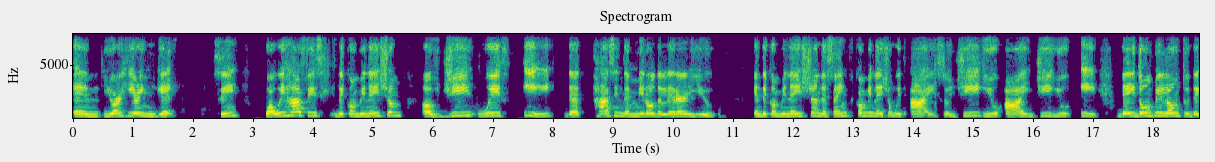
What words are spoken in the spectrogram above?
and you are hearing ge, see? What we have is the combination of G with E that has in the middle the letter U. And the combination, the same combination with I. So G, U, I, G, U, E. They don't belong to the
